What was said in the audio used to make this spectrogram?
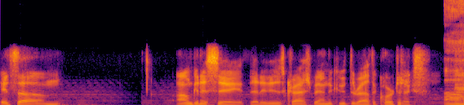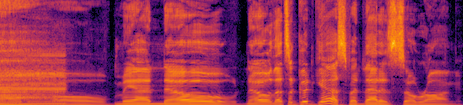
It's um. I'm gonna say that it is Crash Bandicoot: The Wrath of Cortex. Oh, man, no, no, that's a good guess, but that is so wrong.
